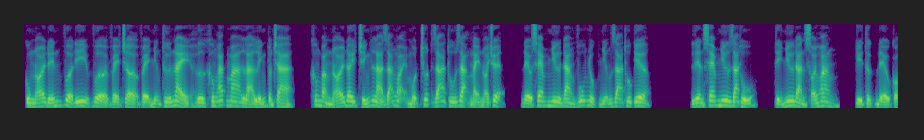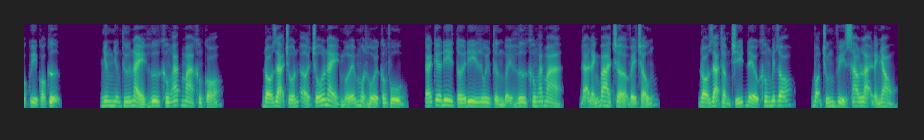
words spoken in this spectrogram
cùng nói đến vừa đi vừa về trở về những thứ này, hư không ác ma là lính tuần tra, không bằng nói đây chính là dã ngoại một chút dã thú dạng này nói chuyện, đều xem như đang vũ nhục những dã thú kia. Liền xem như dã thú, tỉ như đàn sói hoang, kỳ thực đều có quy có cự. Nhưng những thứ này hư không ác ma không có. Đọ dạ trốn ở chỗ này mới một hồi công phu, cái kia đi tới đi lui từng bảy hư không ác ma, đã đánh ba trở về trống. Đọ dạ thậm chí đều không biết rõ, bọn chúng vì sao lại đánh nhau.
